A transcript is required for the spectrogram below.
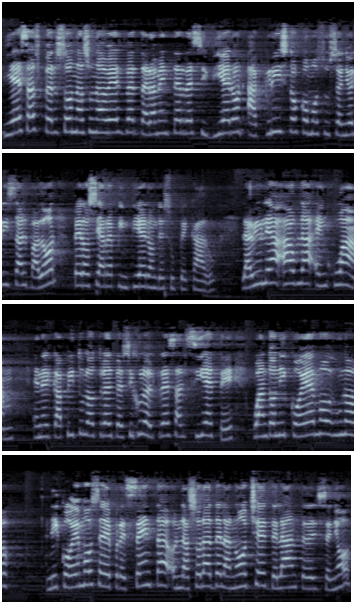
Y esas personas una vez verdaderamente recibieron a Cristo como su Señor y Salvador, pero se arrepintieron de su pecado. La Biblia habla en Juan, en el capítulo 3, versículo del 3 al 7, cuando Nicodemo, uno Nicodemo se presenta en las horas de la noche delante del Señor.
